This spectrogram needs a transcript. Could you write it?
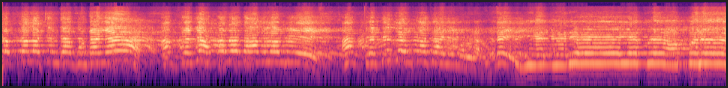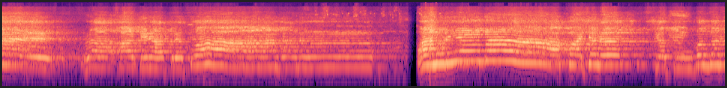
शब्दाला चिंध्या गुंडाळल्या आणि त्याच्या हाताला दाग लावले. आणि त्याची लंका जाणे म्हणू लागले नाही येत रे येत आपण. रा- आरती रात्र पाषण शत्रू बंधन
